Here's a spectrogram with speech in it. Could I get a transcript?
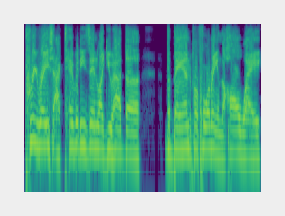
pre-race activities in like you had the the band performing in the hallway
